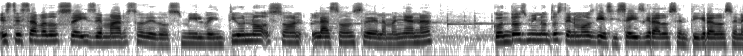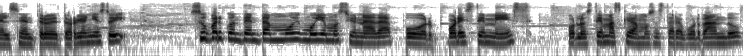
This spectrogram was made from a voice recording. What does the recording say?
Este sábado 6 de marzo de 2021 son las 11 de la mañana. Con dos minutos tenemos 16 grados centígrados en el centro de Torreón y estoy súper contenta, muy, muy emocionada por, por este mes, por los temas que vamos a estar abordando.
